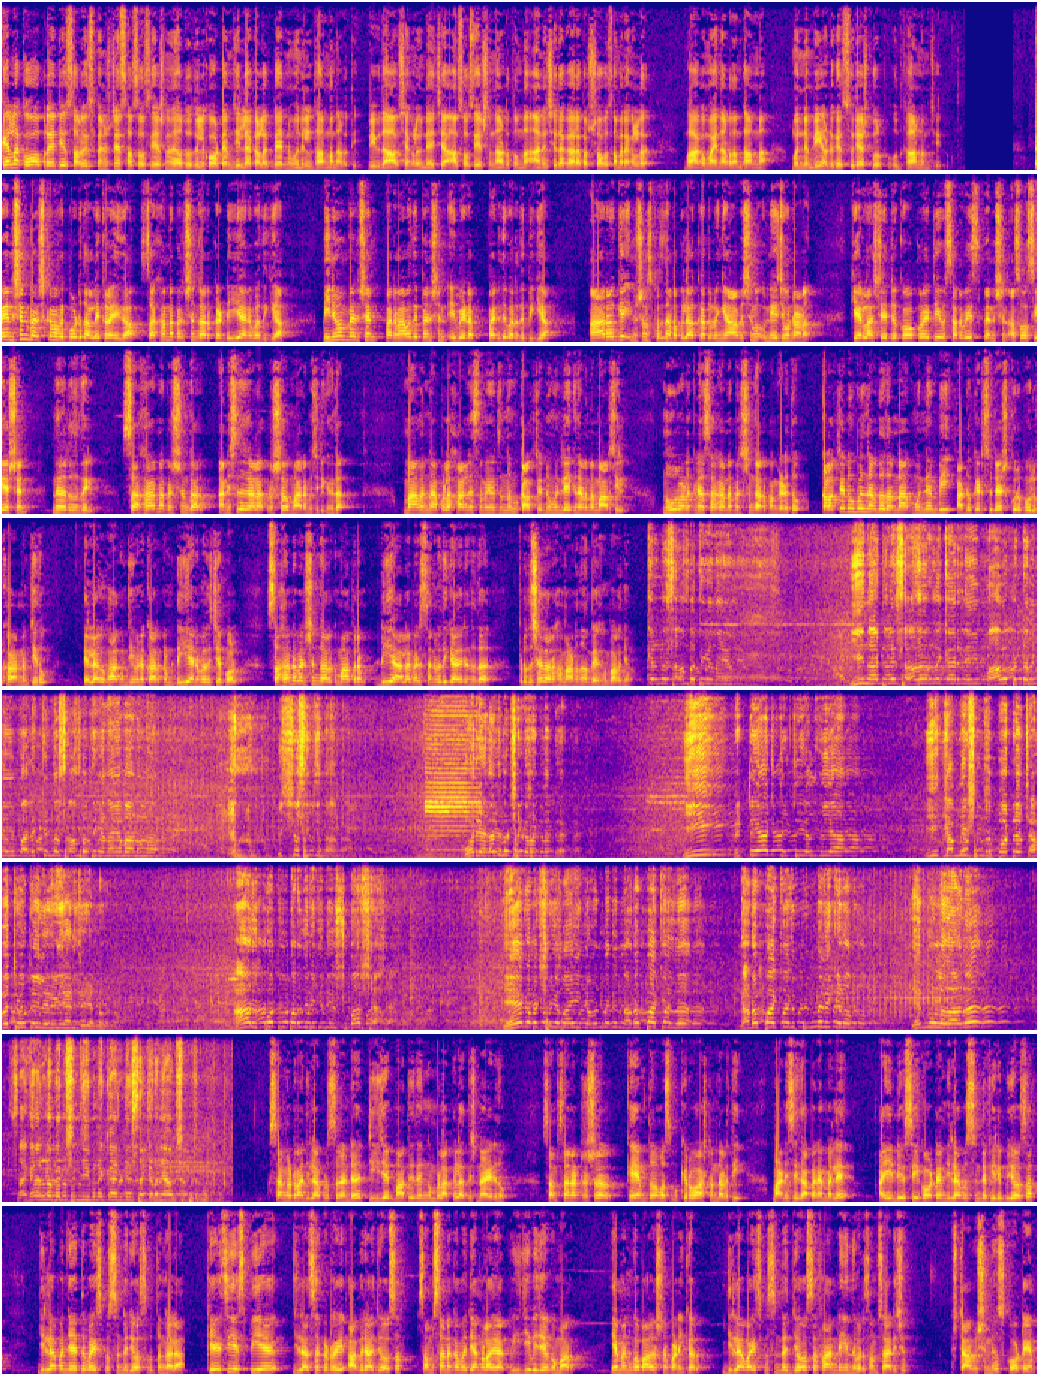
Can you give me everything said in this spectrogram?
Kerala cooperative service pensioners അസോസിയേഷന്റെ നേതൃത്വത്തിൽ കോട്ടയം ജില്ലാ കളക്ടറേറ്റിന് മുന്നിൽ ധർണ നടത്തി. വിവിധ ആവശ്യങ്ങൾ ഉന്നയിച്ച് അസോസിയേഷൻ നടത്തുന്ന അനിശ്ചിതകാല പ്രക്ഷോഭ സമരങ്ങളുടെ ഭാഗമായി നടന്ന ധർണ മുൻ എം അഡ്വക്കേറ്റ് സുരേഷ് കുറുപ്പ് ഉദ്ഘാടനം ചെയ്തു. പെൻഷൻ പരിഷ്കരണ റിപ്പോർട്ട് തള്ളിക്കളയുക സഹകരണ പെൻഷൻകാർക്ക് ഡി എ അനുവദിക്കുക മിനിമം പെൻഷൻ പരമാവധി പെൻഷൻ ഇവയുടെ പരിധി വർദ്ധിപ്പിക്കുക ആരോഗ്യ ഇൻഷുറൻസ് പദ്ധതി നടപ്പിലാക്കുക തുടങ്ങിയ ആവശ്യങ്ങൾ ഉന്നയിച്ചുകൊണ്ടാണ് Kerala state cooperative service pension association നേതൃത്വത്തിൽ സഹകരണ പെൻഷൻകാർ അനിശ്ചിതകാല പ്രക്ഷോഭം ആരംഭിച്ചിരിക്കുന്നത്. മാമൻ മാപ്പിള ഹാളിന് സമീപത്തു നിന്നും കളക്ടറേറ്റിന് മുന്നിലേക്ക് നടന്ന മാർച്ചിൽ നൂറുകണക്കിന് സഹകരണ പെൻഷൻകാർ പങ്കെടുത്തു. കളക്ടറേറ്റിന് മുമ്പിൽ നടന്ന ധർണ മുൻ M P advocate Suresh Kurup ഉദ്ഘാടനം ചെയ്തു. എല്ലാ വിഭാഗം ജീവനക്കാർക്കും ഡി അനുവദിച്ചപ്പോൾ സഹകരണ പെൻഷൻകാർക്ക് മാത്രം ഡി അലവൻസ് അനുവദിക്കാതിരുന്നത് പ്രതിഷേധാർഹമാണെന്ന് അദ്ദേഹം പറഞ്ഞു. സാമ്പത്തിക നയം ഈ നാട്ടിലെ സാധാരണക്കാരനെയും പാവപ്പെട്ടവനെയും വലയ്ക്കുന്ന സാമ്പത്തിക നയമാണെന്ന് വിശ്വസിക്കുന്ന ഒരു ഇടതുപക്ഷ ഗവൺമെന്റ് ഈ റിട്ടയേർഡ് ജഡ്ജി നൽകിയ ഈ കമ്മീഷൻ റിപ്പോർട്ട് ചവറ്റോട്ടയിൽ ഇടുകയാണ് ചെയ്യേണ്ടത്. ആ റിപ്പോർട്ടിൽ പറഞ്ഞിരിക്കുന്ന ഈ ശുപാർശ ഏകപക്ഷീയമായി ഗവൺമെന്റ് നടപ്പാക്കരുത് നടപ്പാക്കിയത് പിൻവലിക്കണം എന്നുള്ളതാണ് സഹകരണ പെൻഷൻ ജീവനക്കാരുടെ സംഘടന ആവശ്യപ്പെടുന്നത്. സംഘടനാ ജില്ലാ president T J Mathew Thengumpilakkal അധ്യക്ഷനായിരുന്നു. സംസ്ഥാന ട്രഷറർ കെ എം തോമസ് മുഖ്യപ്രഭാഷണം നടത്തി. Mani C Kappan M L A I N D C Kottayam ജില്ലാ പ്രസിഡന്റ് ഫിലിപ്പ് ജോസഫ് ജില്ലാ panchayat vice president Joseph Puthenkala K C S P A ജില്ലാ സെക്രട്ടറി അവിരാജ് ജോസഫ് സംസ്ഥാന committee അംഗങ്ങളായ V G Vijayakumar M N Gopalakrishna Panicker ജില്ലാ vice president Joseph Antony എന്നിവർ സംസാരിച്ചു. Star Vision news Kottayam.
